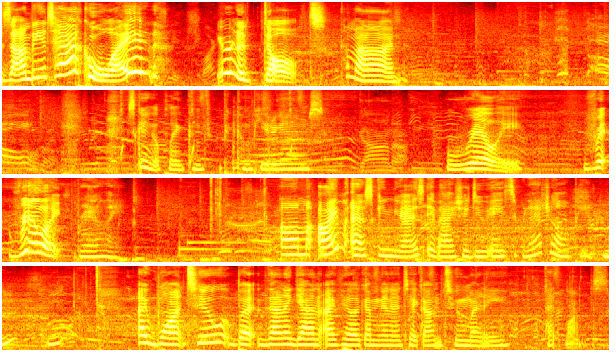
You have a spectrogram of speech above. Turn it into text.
Zombie attack? What? You're an adult. Come on. He's gonna go play com- computer games. Really? Re- really? Really? Um, I'm asking you guys if I should do a supernatural LP. Hmm? Hmm? I want to, but then again, I feel like I'm gonna take on too many at once.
